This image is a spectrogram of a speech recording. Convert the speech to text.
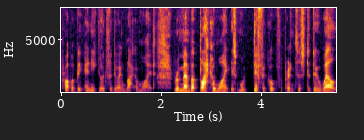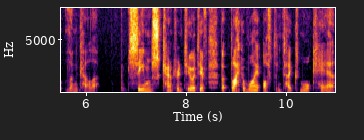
probably any good for doing black and white. Remember, black and white is more difficult for printers to do well than colour. Seems counterintuitive, but black and white often takes more care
